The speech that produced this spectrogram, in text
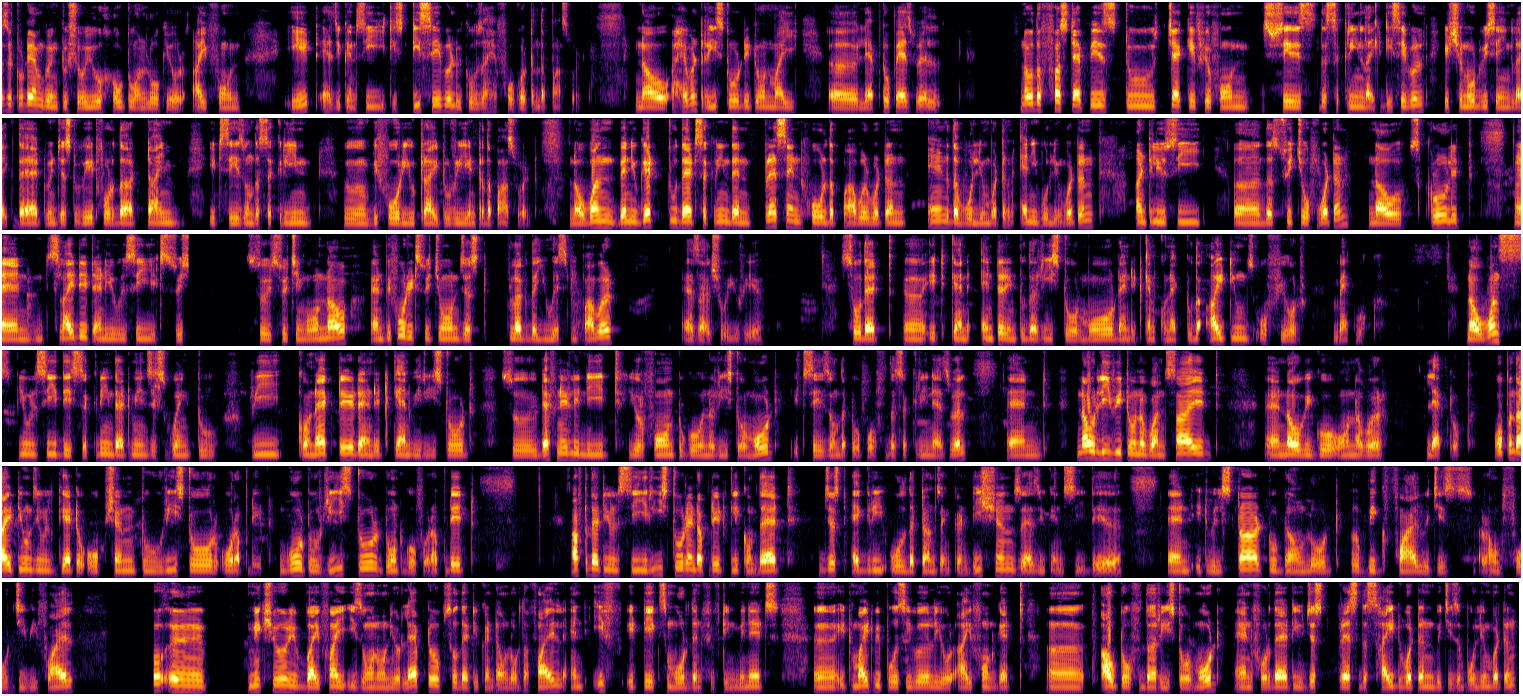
so today I'm going to show you how to unlock your iPhone 8 as you can see it is disabled because I have forgotten the password. Now I haven't restored it on my uh, laptop as well. Now the first step is to check if your phone says the screen like disabled. It should not be saying like that. When just wait for the time it says on the screen uh, before you try to re-enter the password. Now one when you get to that screen then press and hold the power button and the volume button any volume button until you see uh, the switch off button. Now scroll it and slide it and you will see it's switched so it's switching on now. And before it switch on just plug the USB power as I'll show you here so that uh, it can enter into the restore mode and it can connect to the iTunes of your MacBook. Now once you will see this screen that means it's going to be connected and it can be restored. So you definitely need your phone to go in a restore mode. It says on the top of the screen as well. And now leave it on a one side and now we go on our laptop open the iTunes you will get an option to restore or update. Go to restore don't go for update. After that you will see restore and update. Click on that. Just agree all the terms and conditions as you can see there. And it will start to download a big file which is around 4 GB file. So, uh, make sure your Wi-Fi is on on your laptop so that you can download the file. And if it takes more than 15 minutes uh, it might be possible your iPhone get uh, out of the restore mode. And for that you just press the side button which is a volume button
